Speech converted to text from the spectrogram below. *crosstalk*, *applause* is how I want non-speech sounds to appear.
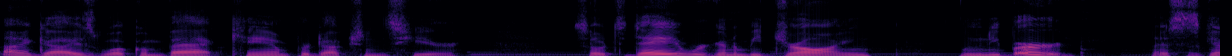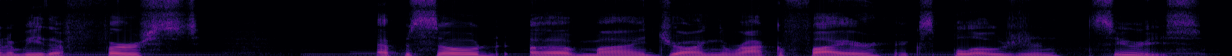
Hi guys, welcome back. Cam Productions here. So today we're going to be drawing Looney Bird. This is going to be the first episode of my Drawing the Rockafire Explosion series.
